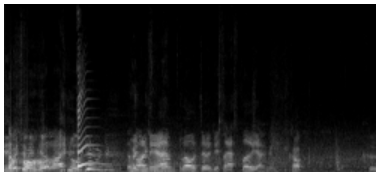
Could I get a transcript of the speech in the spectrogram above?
ดิไม่ใช่ไม่มีอะไรแต่ตอนเนี้ยฮ้ยมีคเราเจอ disaster อย่างหนึ่งครับ คือ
